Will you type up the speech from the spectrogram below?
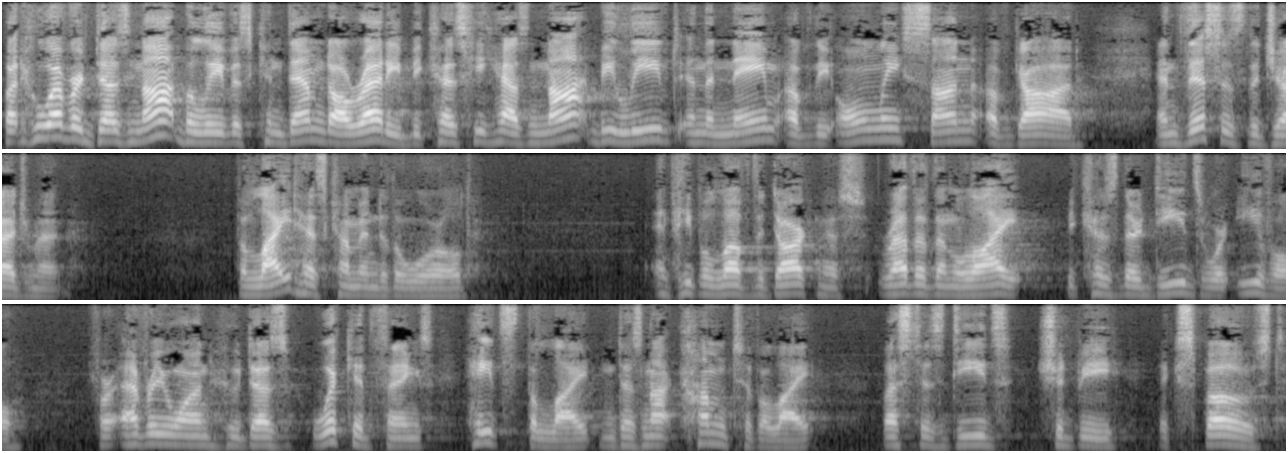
but whoever does not believe is condemned already, because he has not believed in the name of the only Son of God. And this is the judgment. The light has come into the world, and people love the darkness rather than light because their deeds were evil. For everyone who does wicked things hates the light and does not come to the light, lest his deeds should be exposed.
